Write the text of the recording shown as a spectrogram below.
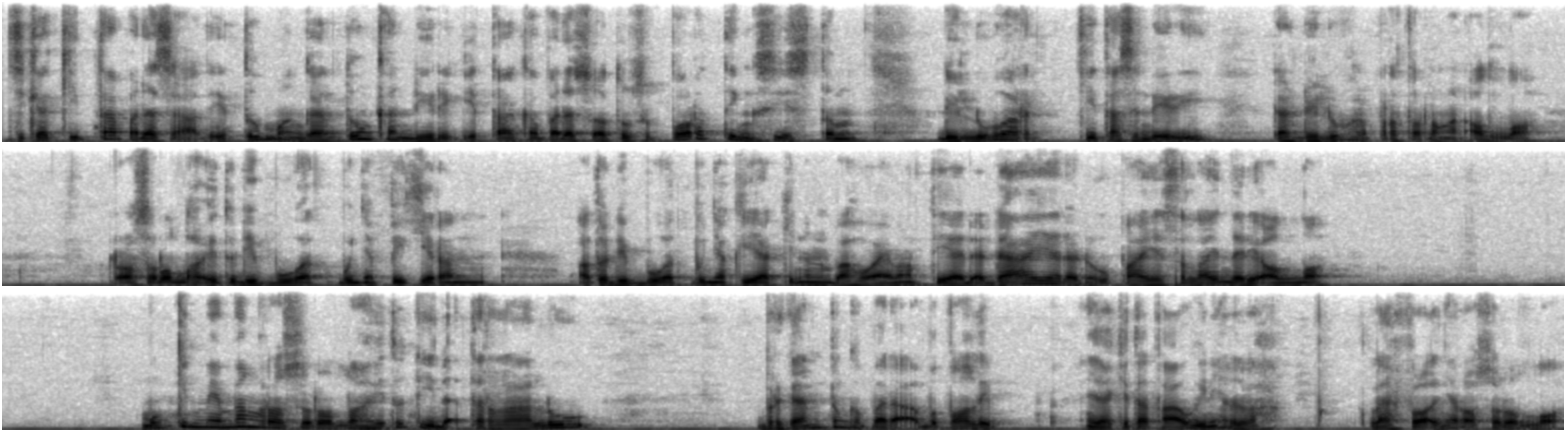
jika kita pada saat itu menggantungkan diri kita kepada suatu supporting system di luar kita sendiri dan di luar pertolongan Allah. Rasulullah itu dibuat punya pikiran atau dibuat punya keyakinan bahwa memang tiada daya dan upaya selain dari Allah. Mungkin memang Rasulullah itu tidak terlalu bergantung kepada Abu Talib. Ya kita tahu ini adalah levelnya Rasulullah.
